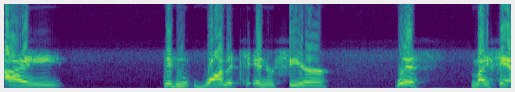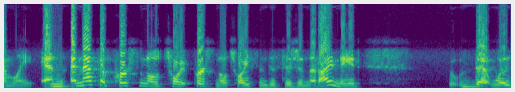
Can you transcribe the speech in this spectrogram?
I didn't want it to interfere with my family. And and that's a personal choice personal choice and decision that I made that was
